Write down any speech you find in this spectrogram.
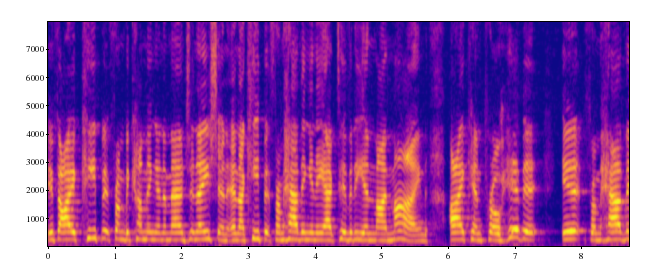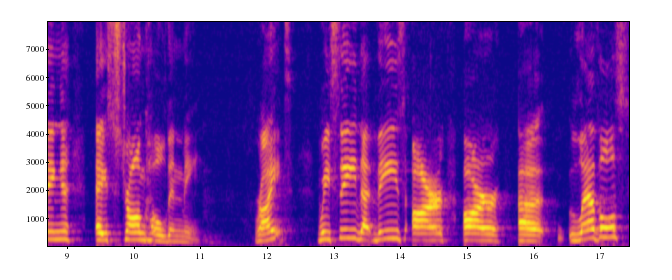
if I keep it from becoming an imagination and I keep it from having any activity in my mind, I can prohibit it from having a stronghold in me, right? We see that these are, are uh, levels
